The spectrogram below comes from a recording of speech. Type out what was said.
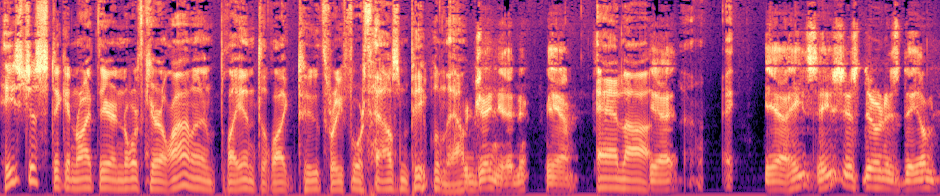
he's just sticking right there in North Carolina and playing to like two, three, four thousand people now. Virginia. Yeah. And uh, yeah, yeah, he's he's just doing his deal,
